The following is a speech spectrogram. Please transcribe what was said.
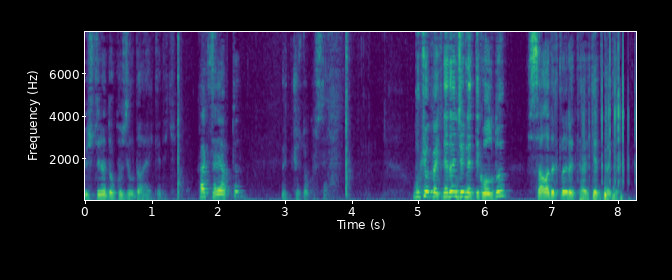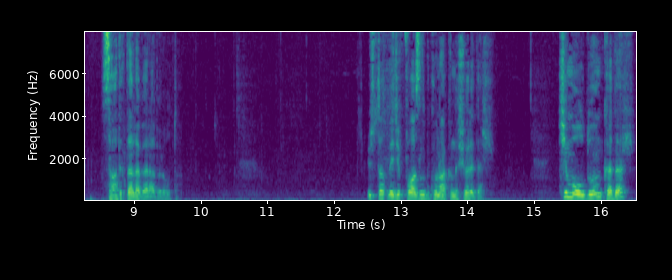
üstüne 9 yıl daha ekledik. Kaç sene yaptı? 309 sene. Bu köpek neden cennetlik oldu? Sadıkları terk etmedi. Sadıklarla beraber oldu. Üstad Necip Fazıl bu konu hakkında şöyle der. Kim olduğun kadar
